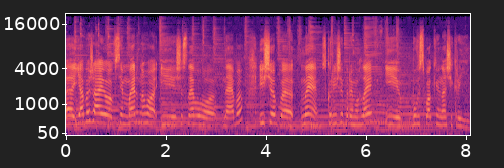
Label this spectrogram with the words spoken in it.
Е, Я бажаю всім мирного і щасливого неба, і щоб е, ми скоріше перемогли і був спокій у нашій країні.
